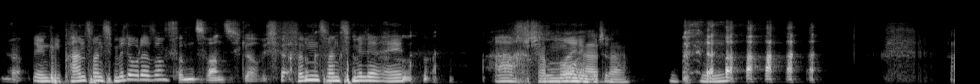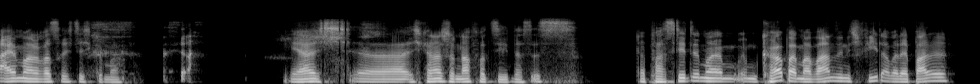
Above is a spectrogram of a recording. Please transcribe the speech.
Ja. Irgendwie paar 20 Mille oder so? 25, glaube ich. Ja. 25 Mille, ey. Ach, du Chapeau, meine Güte. Hertha. Mhm. Einmal was richtig gemacht. Ja. Ja, ich, äh, ich kann das schon nachvollziehen. Das ist, da passiert immer im, im Körper immer wahnsinnig viel, aber der Ball,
